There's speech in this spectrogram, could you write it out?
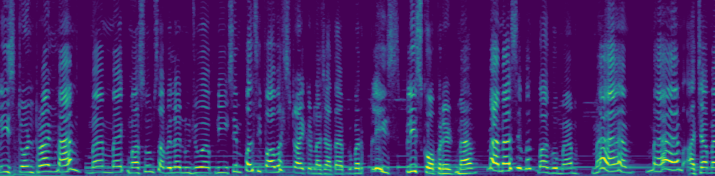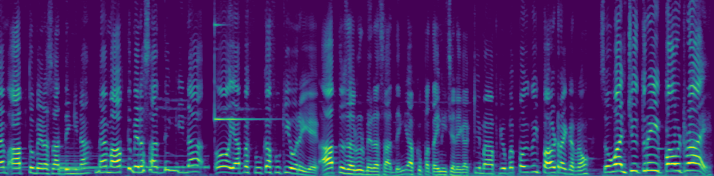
please don't run ma'am ma'am मैं एक मासूम सा विलन हूँ, जो अपनी सिंपल सी पावर्स ट्राई करना चाहता है आपके ऊपर। Please please cooperate ma'am ma'am ऐसे मत भागो मैम। Ma'am ma'am. अच्छा मैम, आप तो मेरा साथ देंगी ना? मैम, आप तो मेरा साथ देंगी ना? ओ, यहाँ पे फूका फूकी हो रही है। आप तो ज़रूर मेरा साथ देंगी, आपको पता ही नहीं चलेगा कि मैं आपके ऊपर कोई पावर ट्राई कर रहा हूँ। So one two three power try!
